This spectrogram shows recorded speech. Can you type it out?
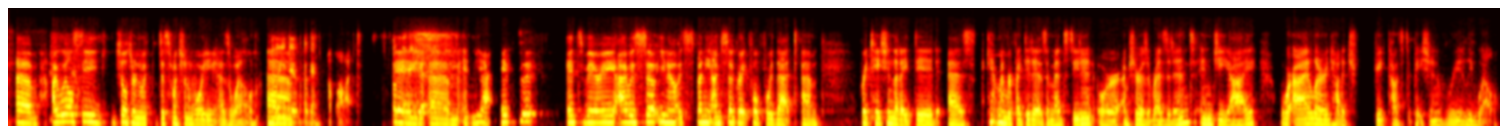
um, I will see children with dysfunction voiding as well. Um, oh, you do? Okay. A lot. Okay. And um, and yeah, it's it's very. I was so you know it's funny. I'm so grateful for that. Um, rotation that I did as I can't remember if I did it as a med student or I'm sure as a resident in GI, where I learned how to treat constipation really well.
